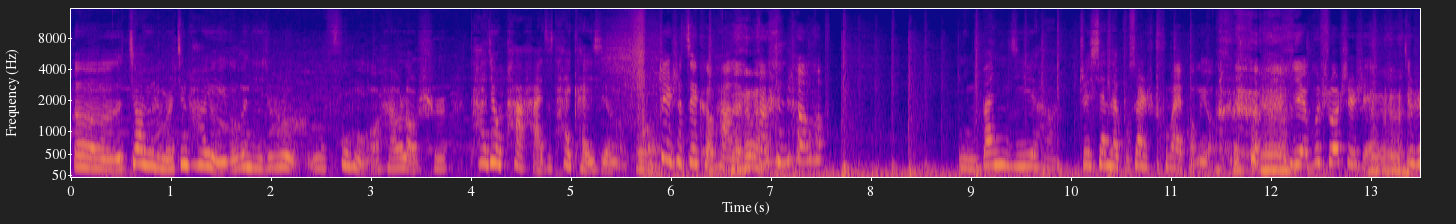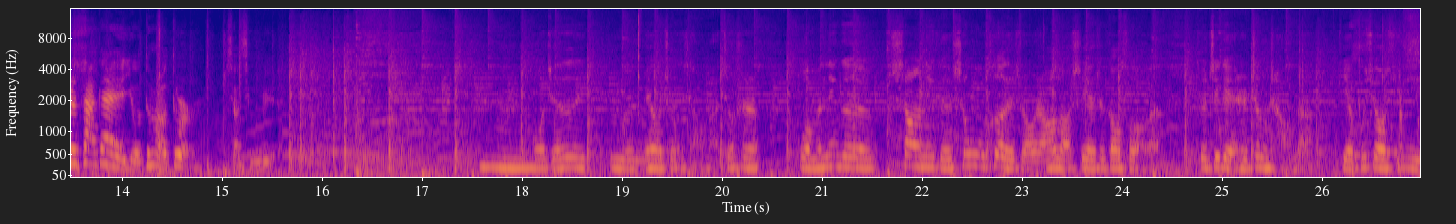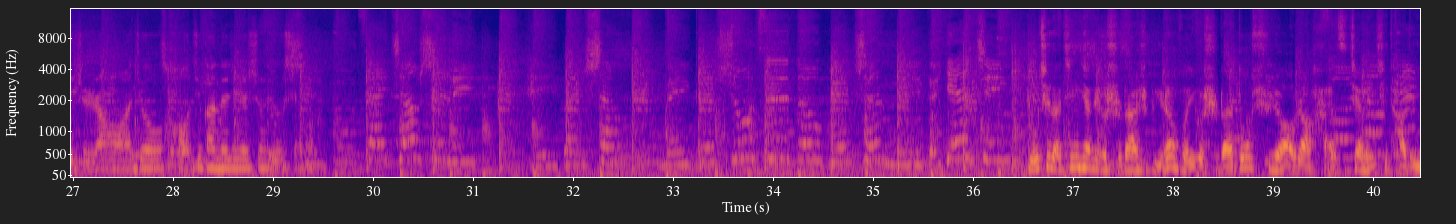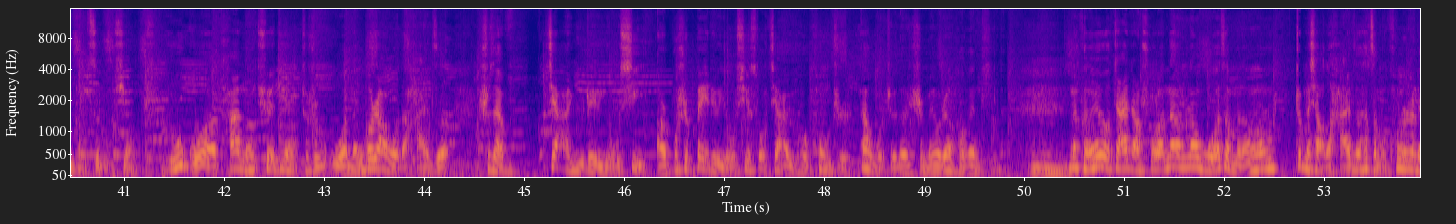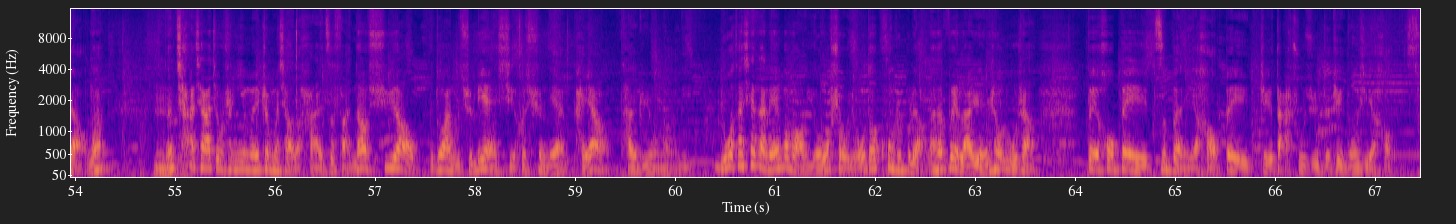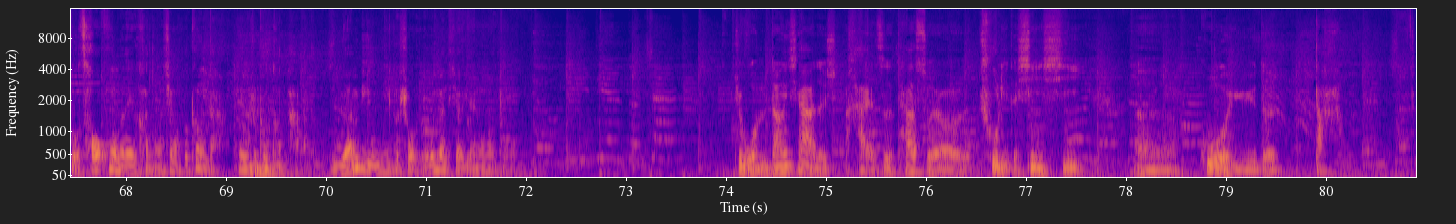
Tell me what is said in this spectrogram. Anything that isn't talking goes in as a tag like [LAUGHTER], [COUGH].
呃，教育里面经常有一个问题，就是我父母还有老师，他就怕孩子太开心了，嗯这是最可怕的事儿，你知道吗？[LAUGHS] 你们班级哈，这现在不算是出卖朋友，[LAUGHS] 也不说是谁，就是大概有多少对儿小情侣？嗯，我觉得嗯没有这种想法，就是我们那个上那个生物课的时候，然后老师也是告诉我们，就这个也是正常的，也不需要去抑制，然后啊就好去看待这件事就行了。尤其在今天这个时代，是比任何一个时代都需要让孩子建立起他的一种自主性。如果他能确定，就是我能够让我的孩子是在驾驭这个游戏，而不是被这个游戏所驾驭和控制，那我觉得是没有任何问题的。嗯，那可能有家长说了，那那我怎么能这么小的孩子，他怎么控制得了呢？嗯但恰恰就是因为这么小的孩子，反倒需要不断的去练习和训练，培养他的这种能力。如果他现在连个网游、手游都控制不了，那他未来人生路上，背后被资本也好，被这个大数据的这东西也好所操控的那个可能性会更大，那个是更可怕的，远比你一个手游的问题要严重的多。有一点短暂。就我们当下的孩子，他所要处理的信息，呃，过于的大，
